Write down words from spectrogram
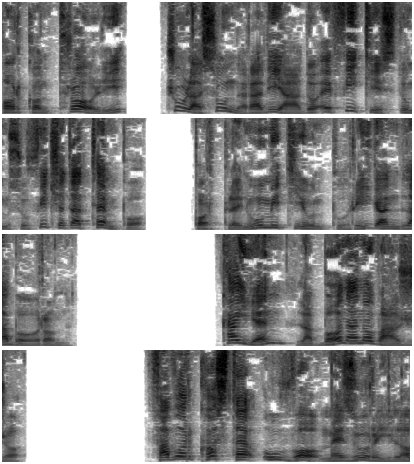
por controli ciù la sun radiado efficis dum suffice da tempo por plenumi tiun purigan laboron. Caien la bona novajo. Favor costa uvo mesurilo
